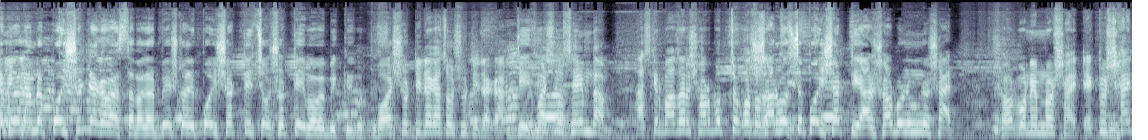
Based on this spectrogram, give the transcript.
এগুলো আমরা পঁয়ষট্টি টাকা বেচতাম আগে বেশ করে পঁয়ষট্টি চৌষট্টি এভাবে বিক্রি করতে পঁয়ষট্টি টাকা চৌষট্টি টাকা। জি, পাশেও সেম দাম। আজকের বাজারে সর্বোচ্চ কত সর্বোচ্চ পঁয়ষট্টি আর সর্বনিম্ন ষাট। সর্বনিম্ন ষাট। একটু ষাট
